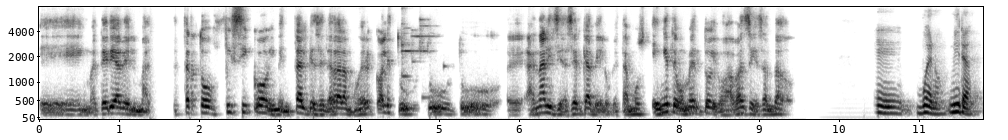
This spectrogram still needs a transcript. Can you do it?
eh, en materia del maltrato físico y mental que se le da a la mujer? ¿Cuál es tu, tu, tu eh, análisis acerca de lo que estamos en este momento y los avances que se han dado? Eh, bueno, mira,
